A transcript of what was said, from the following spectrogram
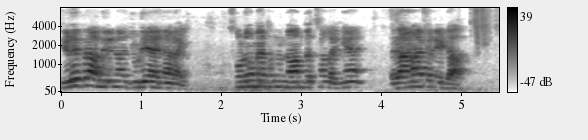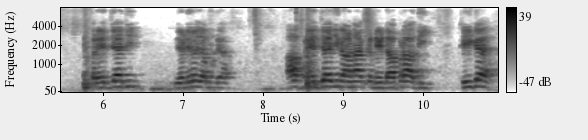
ਜਿਹੜੇ ਭਰਾ ਮੇਰੇ ਨਾਲ ਜੁੜਿਆ ਐਨ ਆਰ ਆਈ। ਸੁਣੋ, ਮੈਂ ਤੁਹਾਨੂੰ ਨਾਮ ਦੱਸਣ ਲੱਗਿਆ, ਰਾਣਾ ਕੈਨੇਡਾ। ਫਰਿੱਜ ਹੈ ਜੀ, ਨੇੜੇ ਹੋ ਜਾ ਮੁੰਡਿਆ। ਆ ਫਰਿੱਜ ਹੈ ਜੀ, ਰਾਣਾ ਕੈਨੇਡਾ ਭਰਾ ਦੀ, ਠੀਕ ਹੈ?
